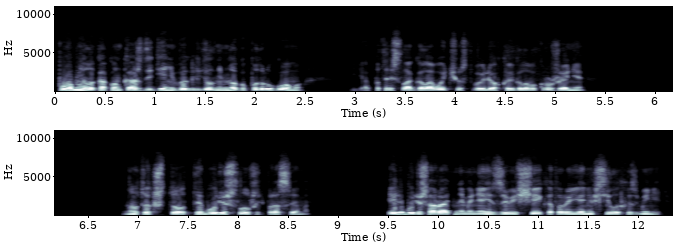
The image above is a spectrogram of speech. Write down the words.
Помнила, как он каждый день выглядел немного по-другому. Я потрясла головой, чувствуя легкое головокружение. «Ну так что, ты будешь слушать про Сэма? Или будешь орать на меня из-за вещей, которые я не в силах изменить?»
